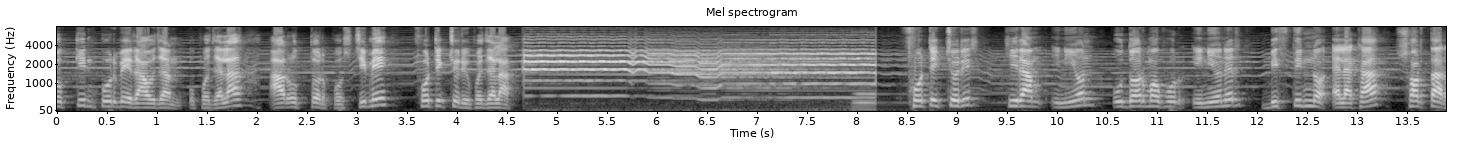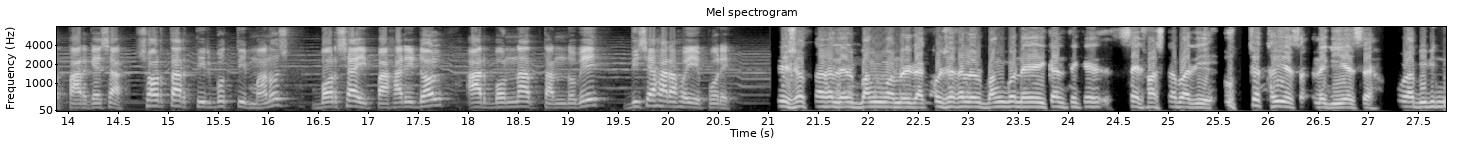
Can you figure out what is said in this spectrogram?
দক্ষিণ পূর্বে রাউজান উপজেলা আর উত্তর পশ্চিমে ফটিকচুরি উপজেলা। ফটিকচুরির কিরাম ইউনিয়ন ও ধর্মপুর ইউনিয়নের বিস্তীর্ণ এলাকা সর্তার পারগেসা। সর্তার তীরবর্তী মানুষ, বর্ষায় পাহাড়ি ডল আর বন্যার তাণ্ডবে দিশাহারা হয়ে পড়ে। এই সপ্তাহের বাঙ্গন ওই রাক্ষসাখালের বাঙ্গনে এখান থেকে চার পাঁচটা বাড়ি উচ্ছেদ হয়েছে গিয়েছে ওরা বিভিন্ন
